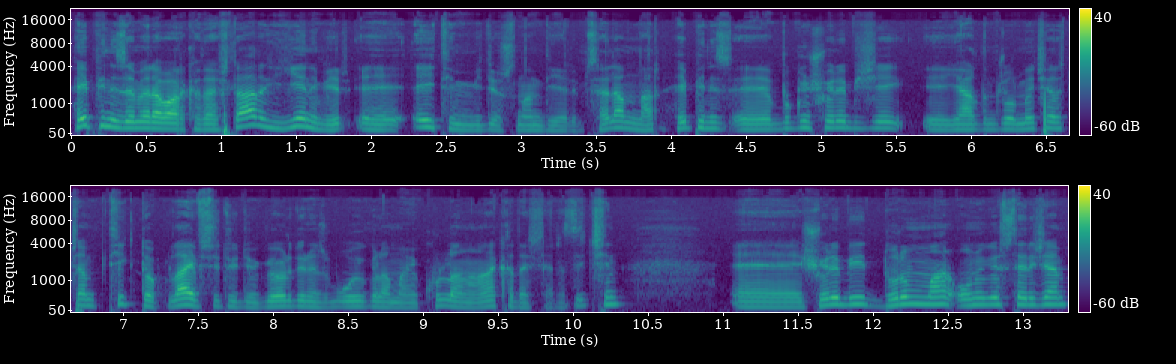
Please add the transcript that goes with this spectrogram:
Hepinize merhaba arkadaşlar. Yeni bir e, eğitim videosundan diyelim. Selamlar. Hepiniz e, bugün şöyle bir şey e, yardımcı olmaya çalışacağım. TikTok Live Studio gördüğünüz bu uygulamayı kullanan arkadaşlarınız için e, şöyle bir durum var. Onu göstereceğim.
